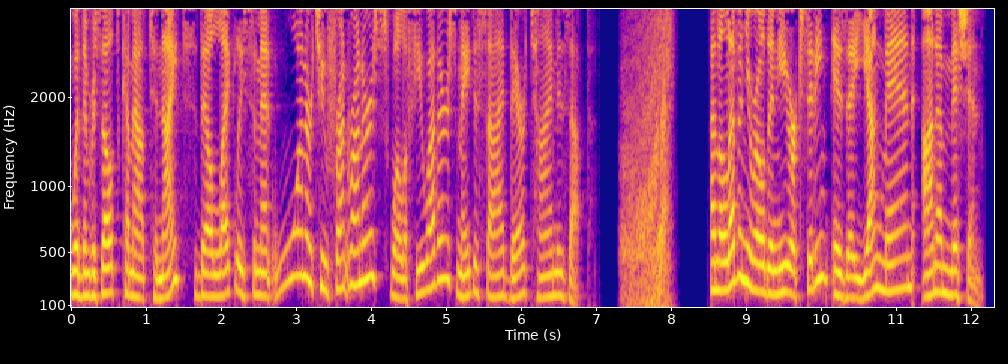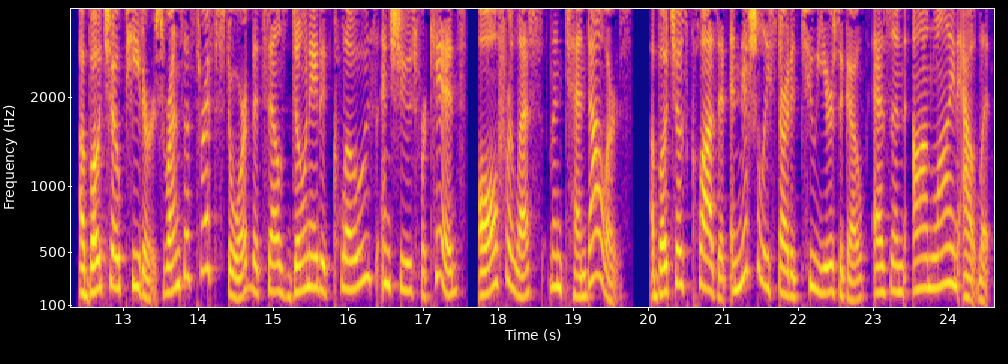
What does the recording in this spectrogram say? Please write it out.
When the results come out tonight, they'll likely cement one or two frontrunners, while a few others may decide their time is up. An 11 year old in New York City is a young man on a mission. Obocho Peters runs a thrift store that sells donated clothes and shoes for kids, all for less than $10. Obocho's Closet initially started two years ago as an online outlet,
